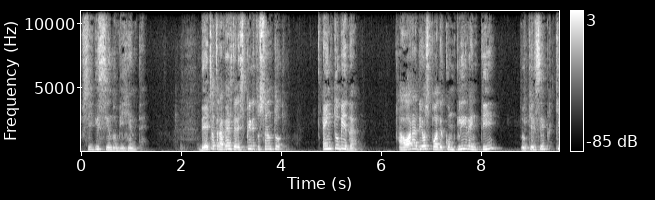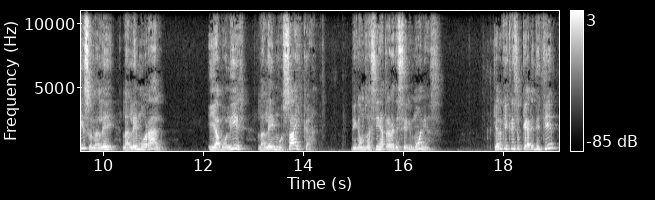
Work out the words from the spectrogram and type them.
Sigue siendo vigente. De hecho, através do Espírito Santo em tu vida, agora Deus pode cumprir em ti o que Ele sempre quis, a lei, a lei moral, e abolir a lei mosaica, digamos assim, através de cerimônias. Que é o que Cristo quer de ti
